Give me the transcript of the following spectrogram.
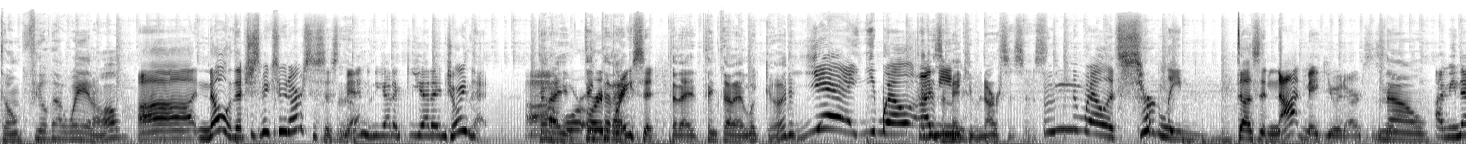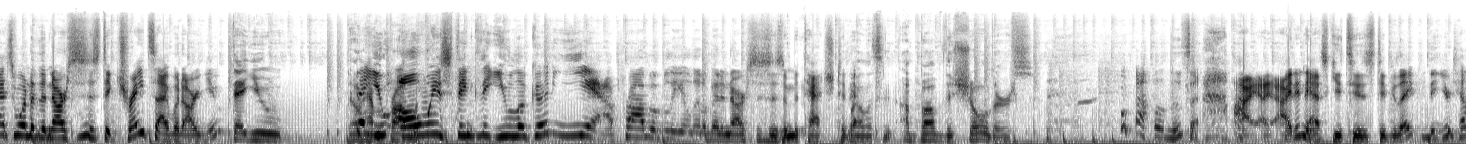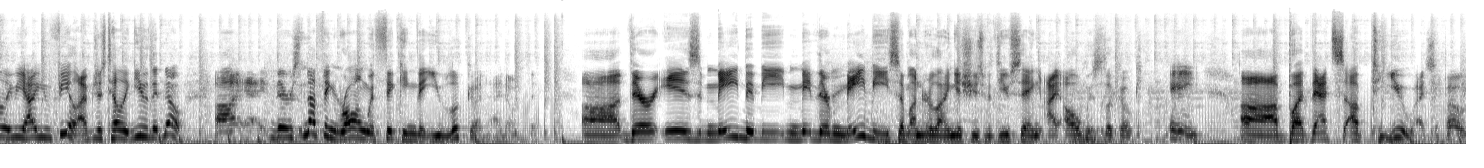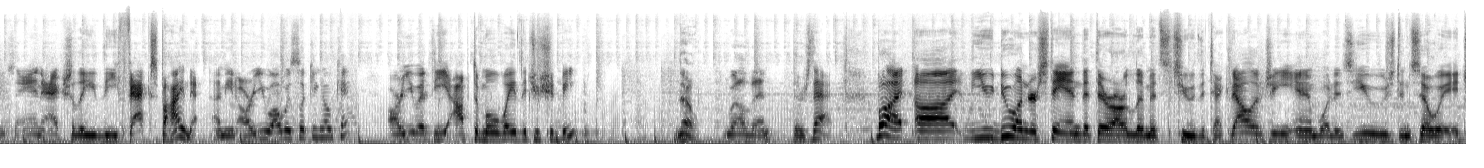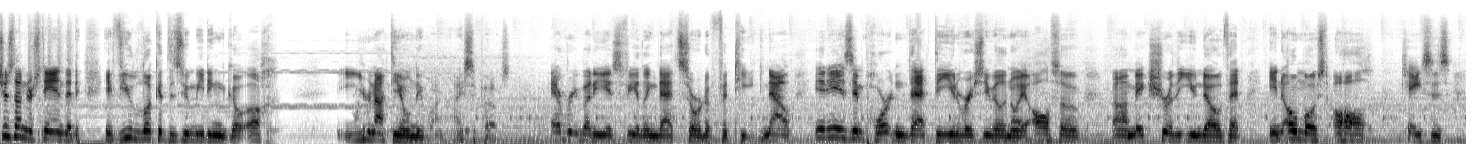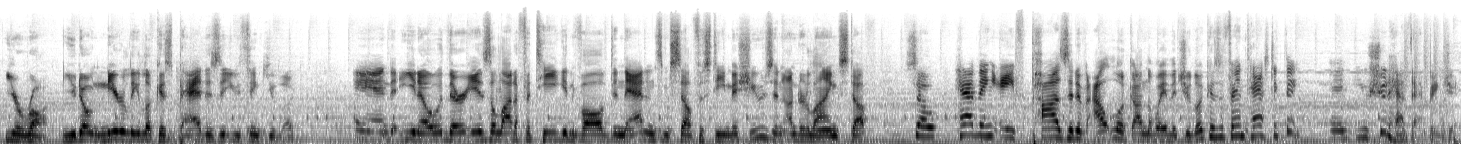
don't feel that way at all? uh no that just makes you a narcissist man you gotta you gotta enjoy that uh, that I or, think or that embrace I, it That I think that I look good. Yeah well i doesn't mean make you a narcissist. Well, it certainly does it not make you a narcissist. No. I mean, that's one of the narcissistic traits, I would argue. That you That have you always think that you look good? Yeah, probably a little bit of narcissism attached to that. Well, listen, above the shoulders. Well, listen, I, I, I didn't ask you to stipulate that you're telling me how you feel. I'm just telling you that no, uh, there's nothing wrong with thinking that you look good. I don't think. Uh, there is maybe may, there may be some underlying issues with you saying I always look okay, uh, but that's up to you, I suppose. And actually, the facts behind that. I mean, are you always looking okay? Are you at the optimal way that you should be? No. Well, then, there's that. But uh, you do understand that there are limits to the technology and what is used, and so it, just understand that if you look at the Zoom meeting and go, ugh, you're not the only one, I suppose. Everybody is feeling that sort of fatigue. Now, it is important that the University of Illinois also uh, make sure that you know that in almost all cases, you're wrong. You don't nearly look as bad as that you think you look. And, you know, there is a lot of fatigue involved in that and some self esteem issues and underlying stuff. So, having a positive outlook on the way that you look is a fantastic thing. And you should have that, Big J.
